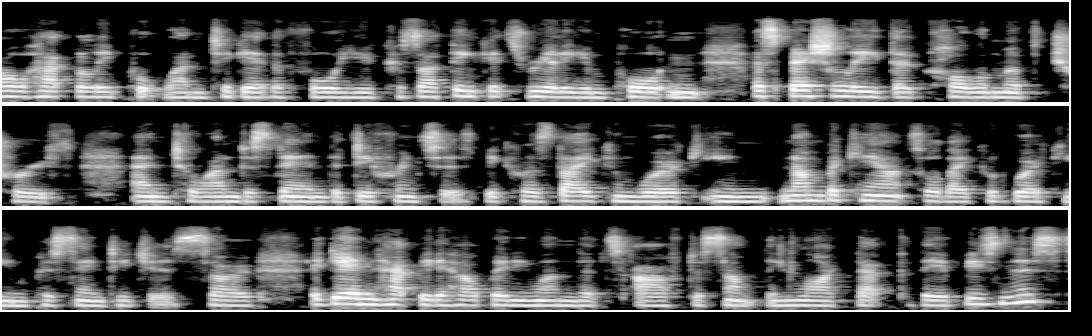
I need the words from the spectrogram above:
i will happily put one together for you because I think it's really important, especially the column of truth, and to understand the differences because they can work in number counts or they could work in percentages. So again, happy to help anyone that's after something like that for their business.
